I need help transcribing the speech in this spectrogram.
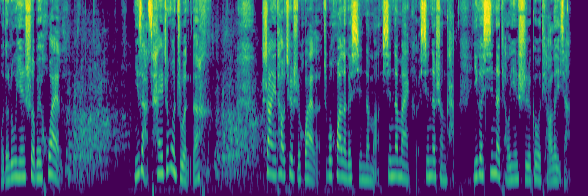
我的录音设备坏了，你咋猜这么准呢？上一套确实坏了，这不换了个新的吗？新的麦克，新的声卡，一个新的调音师给我调了一下，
